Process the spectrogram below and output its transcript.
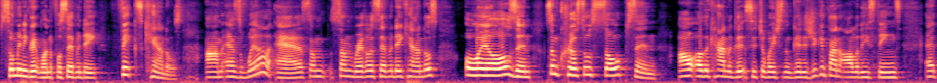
so many great, wonderful seven day fixed candles, um, as well as some, some regular seven day candles, oils, and some crystal soaps and all other kind of good situations and goodies. You can find all of these things at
